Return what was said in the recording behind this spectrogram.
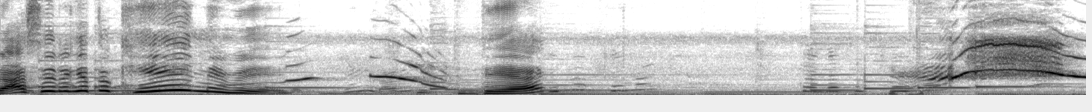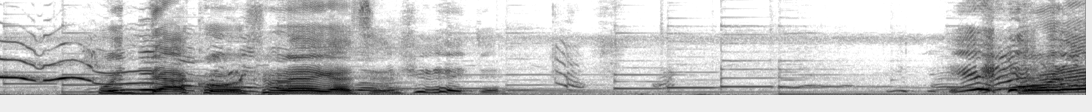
রাসে রেখে তো খেয়েই নেবে। দেখ। ওই দেখো, শুরু হয়ে গেছে। ওরে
